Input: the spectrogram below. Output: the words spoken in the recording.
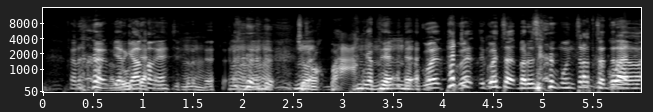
Karena Ludah, biar gampang ya. Jorok banget ya. Gue gue gue barusan muncrat ke. Nah,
